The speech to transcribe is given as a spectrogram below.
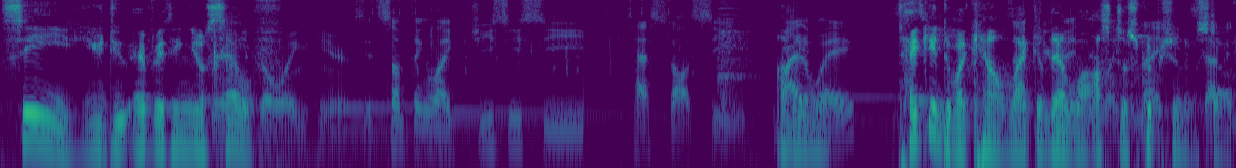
C, you do everything yourself? going here. It's something like GCC test.c. I By the way, take into account, like, their last like, description and stuff.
